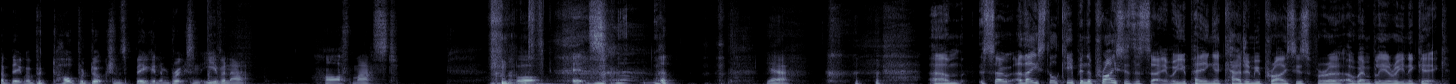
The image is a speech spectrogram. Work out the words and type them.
are big. The whole production's bigger than Brixton, even at half mast. But it's. yeah. Um, so are they still keeping the prices the same? Are you paying Academy prices for a, a Wembley Arena gig?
